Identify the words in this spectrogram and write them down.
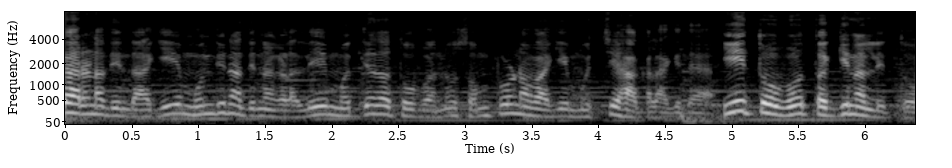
ಕಾರಣದಿಂದಾಗಿ ಮುಂದಿನ ದಿನಗಳಲ್ಲಿ ಮದ್ಯದ ತೂಬನ್ನು ಸಂಪೂರ್ಣವಾಗಿ ಮುಚ್ಚಿ ಹಾಕಲಾಗಿದೆ ಈ ತೂಬು ತಗ್ಗಿನಲ್ಲಿತ್ತು.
